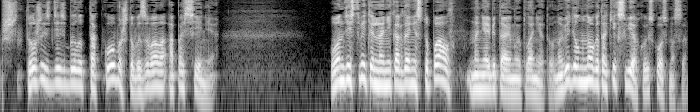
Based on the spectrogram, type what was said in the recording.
Что же здесь было такого, что вызывало опасения? Он действительно никогда не ступал на необитаемую планету, но видел много таких сверху, из космоса.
